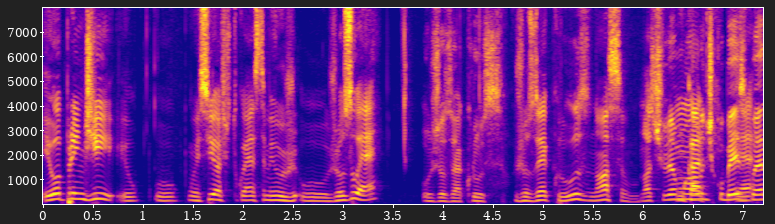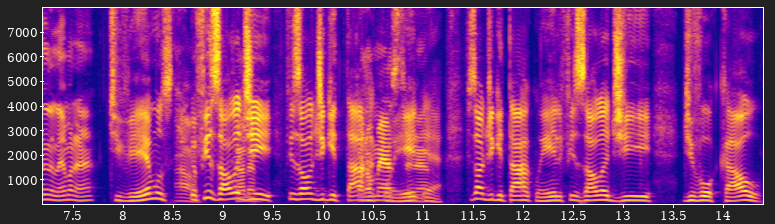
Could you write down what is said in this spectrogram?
Eu aprendi, eu, eu conheci, acho que tu conhece também o, o Josué, O José Cruz. o Josué Cruz, nossa, Nós tivemos Um uma cara- aula de cubase é. com ele, lembra, né? tivemos. Ah, eu fiz aula cara- de fiz aula de guitarra é mestre, com ele, né? é. Fiz aula de guitarra com ele, fiz aula de, de vocal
